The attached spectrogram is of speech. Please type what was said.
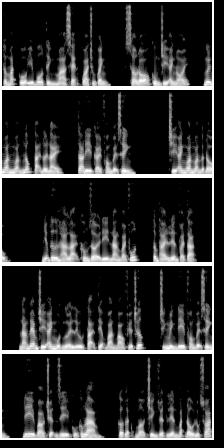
tầm mắt cô ý vô tình mà xẹt qua chung quanh, sau đó cùng chị anh nói, ngươi ngoan ngoãn ngốc tại nơi này, ta đi cái phòng vệ sinh. Chị anh ngoan ngoãn gật đầu. Nhiễm tư hà lại không rời đi nàng vài phút, tâm thái liền phải tạc. Nàng đem chị anh một người lưu tại tiệm bán báo phía trước, chính mình đi phòng vệ sinh, đi vào chuyện gì cũng không làm, cỡ lạc mở trình duyệt liền bắt đầu lục soát.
